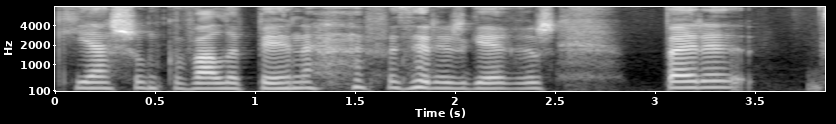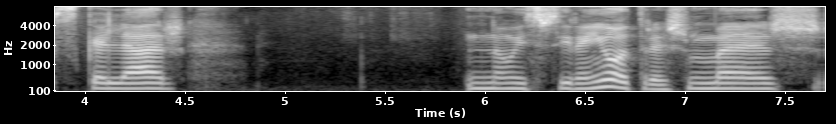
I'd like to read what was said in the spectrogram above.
que acham que vale a pena fazer as guerras para, se calhar, não existirem outras, mas,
